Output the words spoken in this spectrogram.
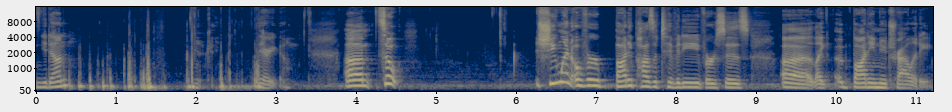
You done? Okay. There you go. Um, so she went over body positivity versus uh, like body neutrality,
